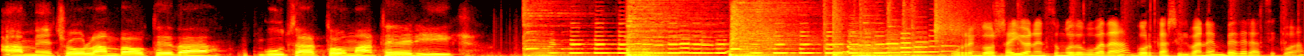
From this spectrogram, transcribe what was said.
Ametxo lan baute da, gutza tomaterik. Urrengo saioan entzungo dugu bada, gorka silbanen bederatzikoa.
